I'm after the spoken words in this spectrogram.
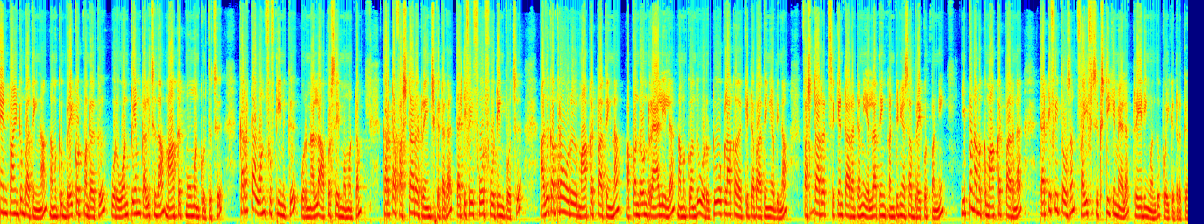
நைன் பாயிண்ட்டும் பார்த்தீங்கன்னா நமக்கு பிரேக் அவுட் பண்ணுறதுக்கு ஒரு ஒன் பிஎம் கழிச்சு தான் மார்க்கெட் மூவ்மெண்ட் கொடுத்துச்சு. கரெக்டாக ஒன் ஃபிஃப்டீனுக்கு ஒரு நல்ல அப்பர் சைட் மொமெண்டம் கரெக்டாக ஃபஸ்ட் டாரட் ரேஞ்ச் கிட்டக்க தேர்ட்டி ஃபைவ் ஃபோர் ஃபோர்டீன் போச்சு. அதுக்கப்புறம் ஒரு மார்க்கெட் பார்த்தீங்கன்னா அப் அண்ட் டவுன் ரேலியில் நமக்கு வந்து ஒரு டூ ஓ கிளாக் கிட்ட பார்த்தீங்க அப்படின்னா ஃபஸ்ட் டாரட் செகண்ட் டாரட்னு எல்லாத்தையும் கண்டினியூஸாக பிரேக் அவுட் பண்ணி இப்போ நமக்கு மார்க்கெட் பாருங்கள் தேர்ட்டி ஃபைவ் தௌசண்ட் ஃபைவ் சிக்ஸ்டிக்கு மேலே ட்ரேடிங் வந்து போய்கிட்டு இருக்கு.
